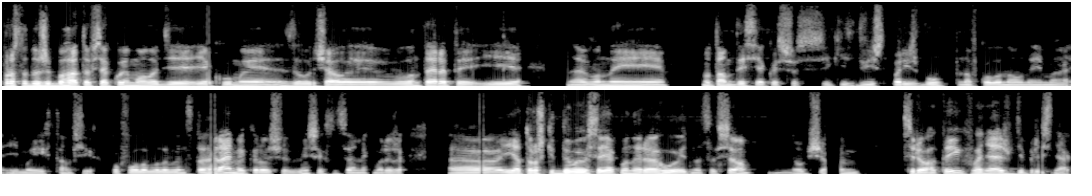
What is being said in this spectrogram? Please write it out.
просто дуже багато всякої молоді, яку ми залучали волонтерити, і е, вони. Ну там десь якось щось, якийсь двіж Паріж був навколо ноунейма, і ми їх там всіх пофоловили в інстаграмі, коротше, в інших соціальних мережах. Е, я трошки дивився, як вони реагують на це все. В общем, Серега, ти їх вганяєш в депресняк.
